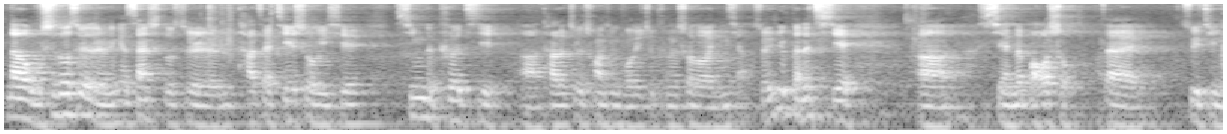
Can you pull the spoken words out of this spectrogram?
那五十多岁的人跟三十多岁的人，他在接受一些新的科技啊，他的这个创新活力就可能受到影响。所以日本的企业啊显得保守，在最近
